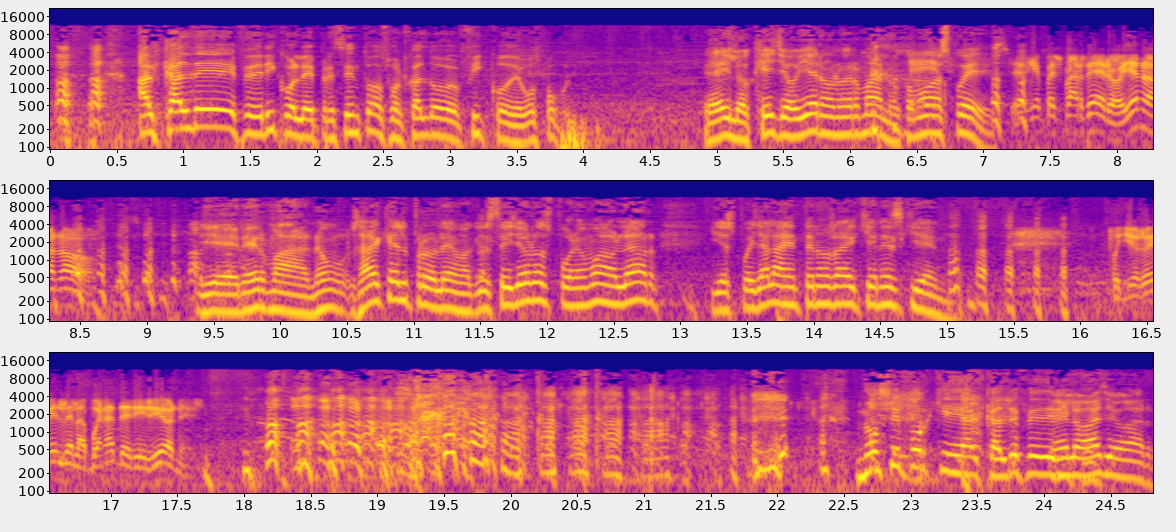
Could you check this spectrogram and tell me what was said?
alcalde Federico, le presento a su alcalde Fico de Voz Popular. Ey, lo que yo vieron, ¿no, hermano? ¿Cómo vas, pues? Es que, pues, parcero, ¿ya no, no? Bien, hermano. ¿Sabe qué es el problema? Que usted y yo nos ponemos a hablar y después ya la gente no sabe quién es quién. Pues yo soy el de las buenas decisiones. No sé por qué, alcalde Federico. Me lo va a llevar.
